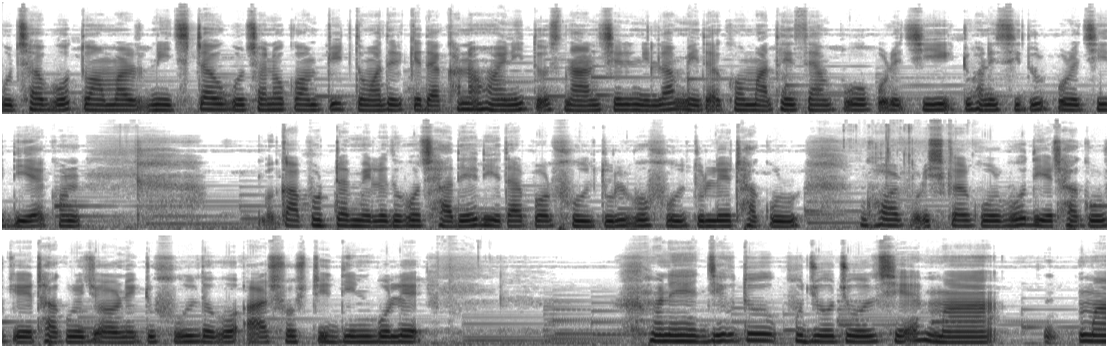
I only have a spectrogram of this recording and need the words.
গোছাবো। তো আমার নিচটাও গোছানো কমপ্লিট তোমাদেরকে দেখানো হয়নি, তো স্নান সেরে নিলাম। এই দেখো মাথায় শ্যাম্পুও করেছি একটুখানি সিঁদুর পরেছি, দিয়ে এখন কাপড়টা মেলে দেবো ছাদে, দিয়ে তারপর ফুল তুলবো। ফুল তুলে ঠাকুর ঘর পরিষ্কার করব, দিয়ে ঠাকুরকে ঠাকুরের চরণে একটু ফুল দেবো। আর ষষ্ঠীর দিন বলে মানে যেহেতু পুজো চলছে, মা মা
